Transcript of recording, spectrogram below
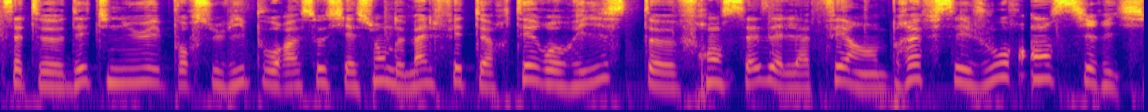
Cette détenue est poursuivie pour association de malfaiteurs terroristes françaises. Elle a fait un bref séjour en Syrie.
